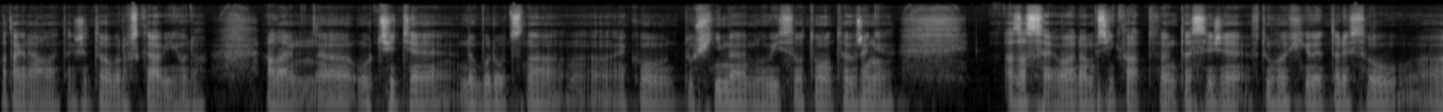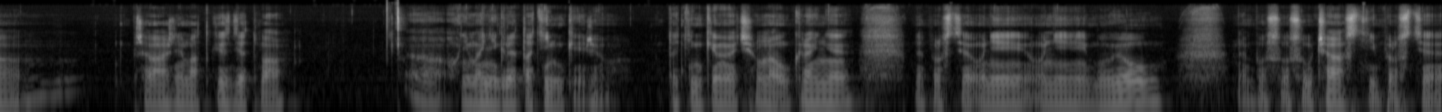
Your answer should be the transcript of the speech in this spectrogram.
a tak dále. Takže to je obrovská výhoda. Ale uh, určitě do budoucna uh, jako tušíme, mluví se o tom otevřeně. A zase, jo, já dám příklad. Vemte si, že v tuhle chvíli tady jsou uh, převážně matky s dětma. Oni mají někde tatínky, že jo tatínky většinou na Ukrajině, kde prostě oni, oni bojují, nebo jsou součástí prostě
